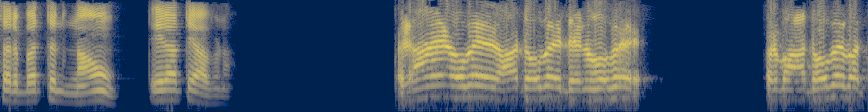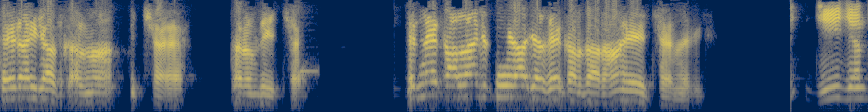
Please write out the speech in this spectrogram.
ਸਰਬਤ ਨਾਉ ਤੇਰਾ ਧਿਆਵਣਾ ਰਾਣ ਹੋਵੇ ਰਾਤ ਹੋਵੇ ਦਿਨ ਹੋਵੇ ਪ੍ਰਭਾਤ ਹੋਵੇ ਬਸ ਤੇਰਾ ਹੀ ਜਸ ਕਰਨਾ ਇੱਛਾ ਹੈ ਕਰਨ ਦੀ ਇੱਛਾ ਤਿੰਨੇ ਕਾਲਾਂ 'ਚ ਤੇਰਾ ਜਸੇ ਕਰਦਾ ਰਹਾਂ ਇਹ ਇੱਛਾ ਮੇਰੀ। ਜੀ ਜੰਤ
